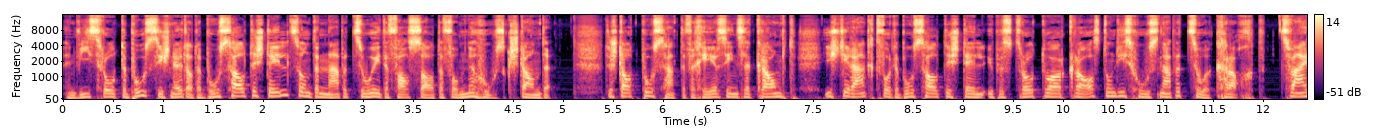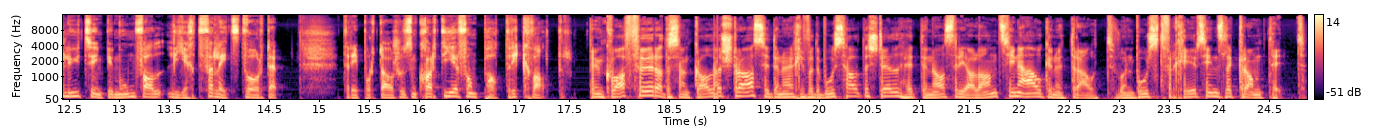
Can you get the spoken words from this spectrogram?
Ein weißroter Bus ist nicht an der Bushaltestelle, sondern nebenzu in der Fassade von einem Haus gestanden. Der Stadtbus hat die Verkehrsinsel gerammt, ist direkt vor der Bushaltestelle übers Trottoir gerast und ins Haus nebenzu gekracht. Zwei Leute sind beim Unfall leicht verletzt worden. Die Reportage aus dem Quartier von Patrick Walter. Beim Coiffeur an der St. Galler Straße in der Nähe der Bushaltestelle hat der Nasri Aland seine Augen nicht traut, als ein Bus die Verkehrsinsel gerammt hat.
